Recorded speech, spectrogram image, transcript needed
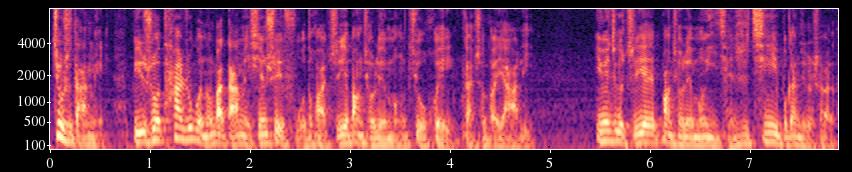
就是达美。比如说，他如果能把达美先说服的话，职业棒球联盟就会感受到压力，因为这个职业棒球联盟以前是轻易不干这个事儿的，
